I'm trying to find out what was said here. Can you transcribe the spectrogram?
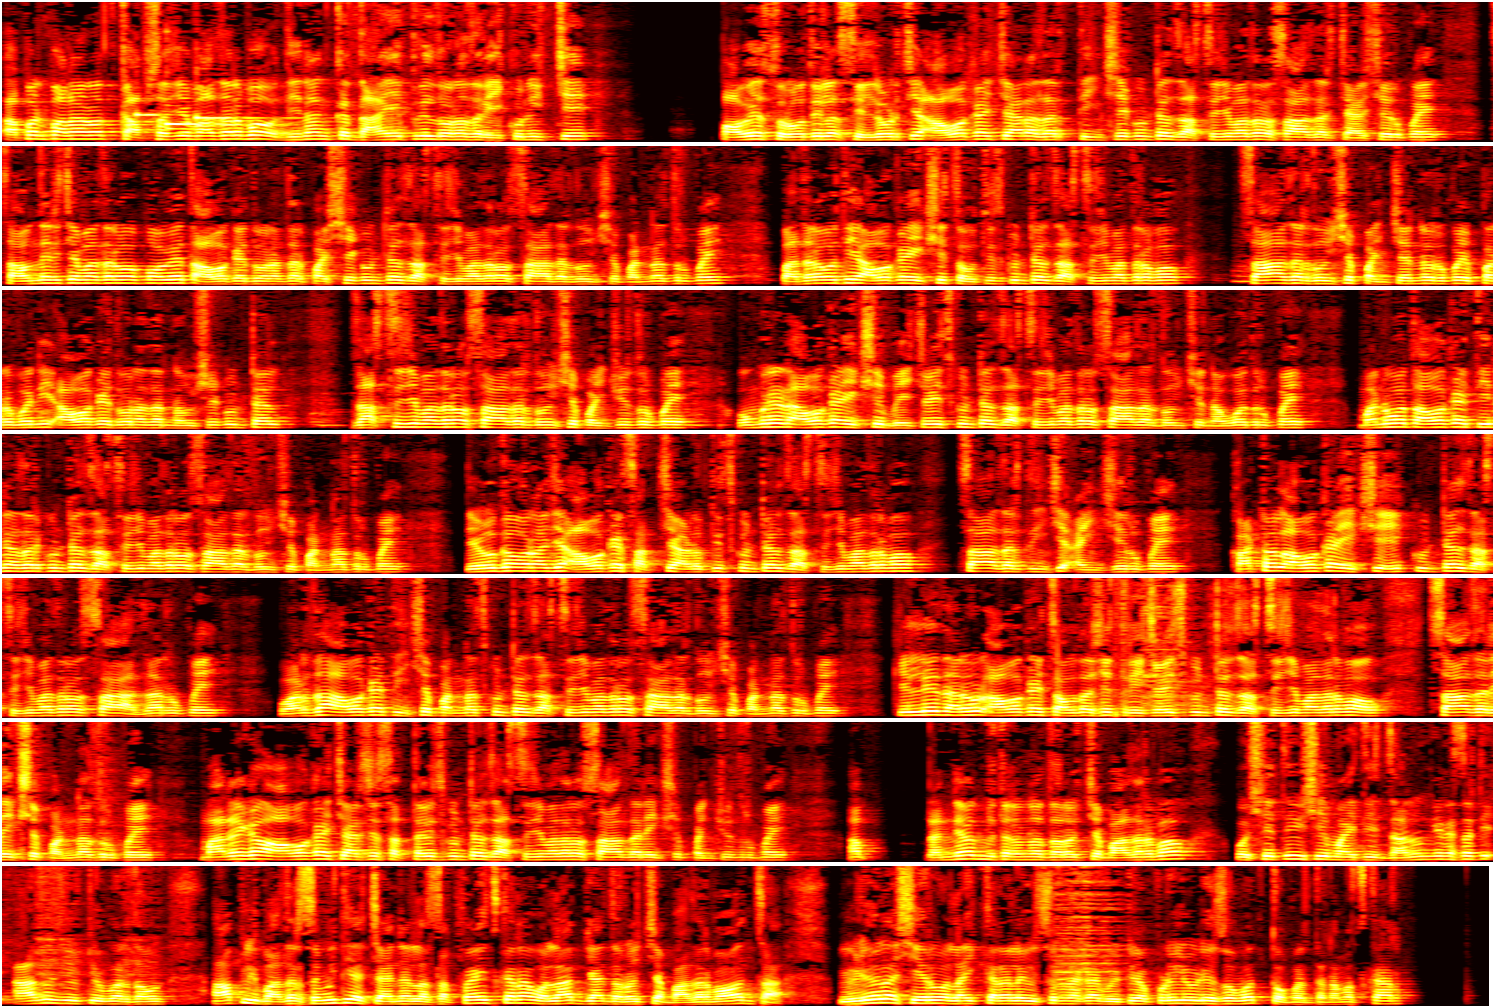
आपण पाहणार आहोत कापसाचे बाजारभाव दिनांक दहा एप्रिल दोन हजार एकोणीसचे. पाव्या सुरुवातीला सिल्लोडचे आवक आहे चार हजार तीनशे क्विंटल जास्तीचे बाजार सहा हजार चारशे रुपये. सावनेरीचे बाजारभाव पाहूयात आवक आहे दोन हजार पाचशे क्विंटल जास्तीचे बाजारभाव सहा हजार दोनशे पन्नास रुपये. भद्रावती आवक आहे एकशे चौतीस क्विंटल जास्तीचे बाजारभाव सहा हजार दोनशे पंच्याण्णव रुपये परभणी आवक आहे दोन हजार नऊशे क्विंटल. जास्तीचे बाजारावर सहा हजार दोनशे पंचवीस रुपये. उमरेड आवक आहे एकशे बेचाळीस क्विंटल जास्तीचे बाजारावर सहा हजार दोनशे नव्वद रुपये. मनवत आवक आहे तीन हजार क्विंटल जास्तीचे बाजारावर सहा हजार दोनशे पन्नास रुपये. देऊळगाव राजे आवक आहे सातशे अडतीस क्विंटल जास्तीचे बाजारभाव सहा हजार तीनशे ऐंशी रुपये. काटोल आवक आहे एकशे एक क्विंटल जास्तीचे बाजारावर सहा हजार रुपये. वर्धा आवक आहे तीनशे पन्नास क्विंटल जास्तीचे बाजारभाव सहा हजार दोनशे पन्नास रुपये. किल्ले दारूर आवक आहे चौदाशे त्रेचाळीस क्विंटल जास्तीचे बाजारभाव सहा हजार एकशे पन्नास रुपये. मारेगाव आवक आहे चारशे सत्तावीस क्विंटल जास्तीचे बाजारभाव सहा हजार एकशे पंचवीस रुपये. अप- धन्यवाद मित्रांनो दररोजचे बाजारभाव व शेतीविषयी माहिती जाणून घेण्यासाठी आजच युट्यूबवर जाऊन आपली बाजार समिती या चॅनलला सबस्क्राईब करा व लाभ घ्या दररोजच्या बाजारभावांचा. व्हिडिओला शेअर व लाईक करायला विसरू नका. भेटूया पुढील व्हिडिओ सोबत. तोपर्यंत नमस्कार.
